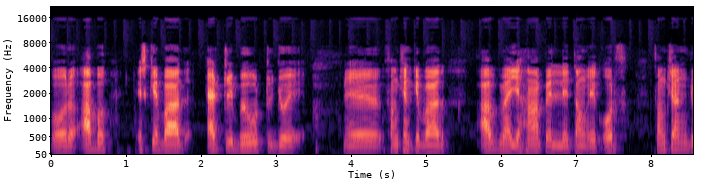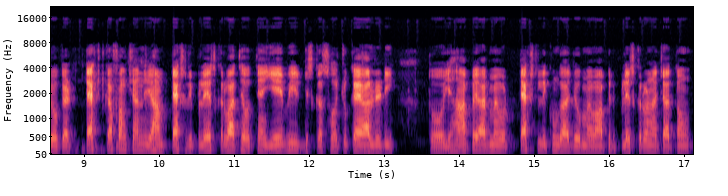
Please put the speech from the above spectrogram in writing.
और अब इसके बाद एट्रीब्यूट जो फ़ंक्शन के बाद, अब मैं यहाँ पे लेता हूँ एक और फ़ंक्शन जो कि टेक्स्ट का फ़ंक्शन यहाँ हम टेक्स्ट रिप्लेस करवाते होते हैं, ये भी डिस्कस हो चुका है ऑलरेडी तो यहाँ पे अब मैं वो टेक्स्ट लिखूँगा जो मैं वहाँ पे रिप्लेस करवाना चाहता हूँ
